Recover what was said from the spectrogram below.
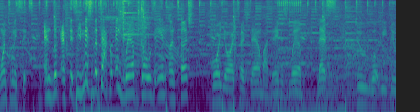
126. And look at this, he misses the tackle, and Webb goes in untouched. Four yard touchdown by Davis Webb. Let's do what we do.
